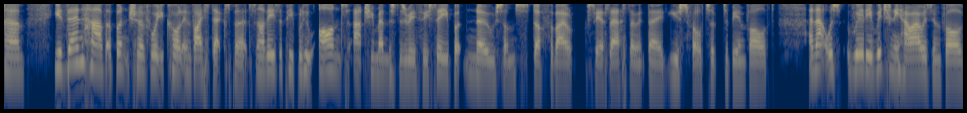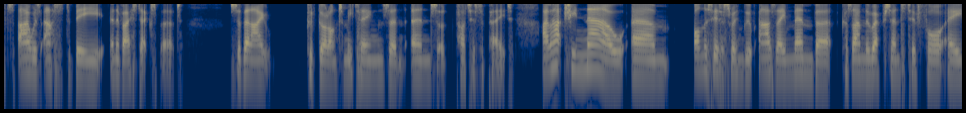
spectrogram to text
Um, you then have a bunch of what you call invited experts. Now, these are people who aren't actually members of the W3C, but know some stuff about CSS. They're, they're useful to, to be involved. And that was really originally how I was involved. I was asked to be an invited expert. So then I could go along to meetings and, and sort of participate. I'm actually now um, on the CSS Working Group as a member because I'm the representative for a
